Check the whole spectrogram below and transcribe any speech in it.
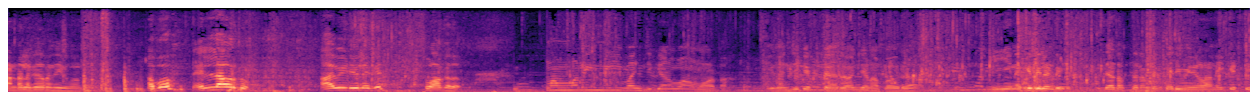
കണ്ടലൊക്കെ ഇറങ്ങിയിരുന്നത് അപ്പോൾ എല്ലാവർക്കും ആ വീഡിയോയിലേക്ക് സ്വാഗതം. നമ്മൾ ഇന്ന് ഈ വഞ്ചിക്കാണ് വാങ്ങാട്ട ഈ വഞ്ചി എട്ടായിരം വഞ്ചിയാണ്. അപ്പോൾ ഒരു മീനൊക്കെ ഇതിലുണ്ട്. ഇത് ഇടത്തരം കരിമീനുകളാണ് ഈ കെട്ടി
